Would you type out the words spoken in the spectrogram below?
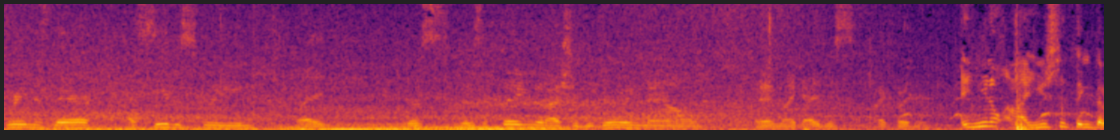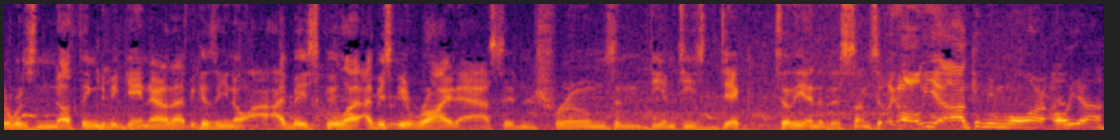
screen is there. I see the screen. Like, there's there's a thing that I should be doing now, and like I just I couldn't. And you know, I used to think there was nothing to be gained out of that because you know I basically like I basically ride acid and shrooms and DMT's dick to the end of the sunset. Like, oh yeah, give me more. Oh I- yeah.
